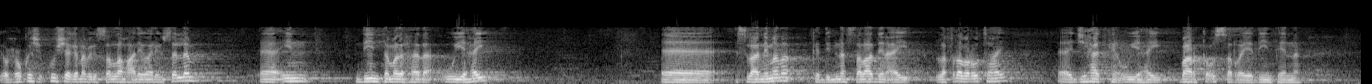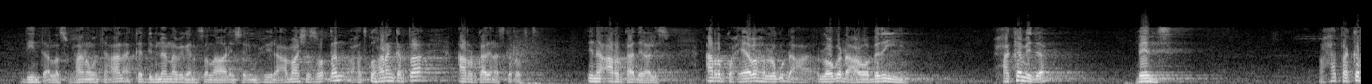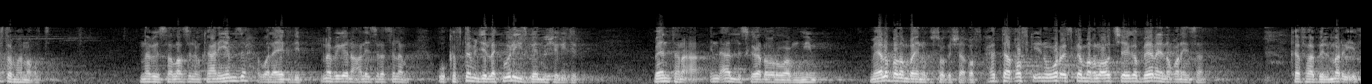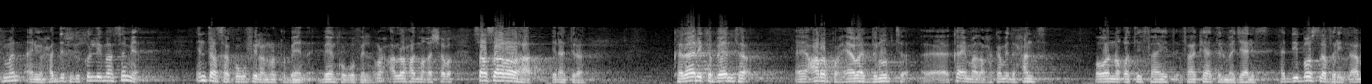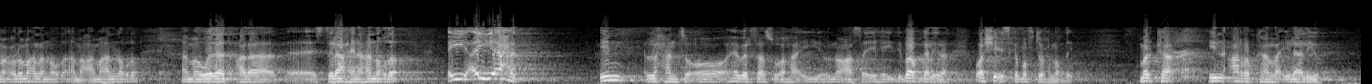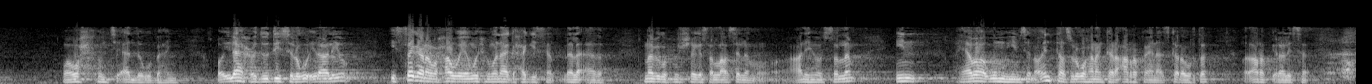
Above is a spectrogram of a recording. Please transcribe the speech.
wuxuu ku sheegay nabiga sal allahu aleh ali wasalam in diinta madaxeeda uu yahay islaamnimada kadibna salaadiina ay lafdhabar u tahay jihaadkan uu yahay baarka u sarreeya diinteenna. Diinta alla subxaana wa tacaala kadibna nabigana sal alay slam wuxuu yidhi acmaashaas dhan waxaad ku haran kartaa carabkaad inaad iska dhogto inaad carabkaad ilaaliso. Carabka waxyaabaha lagu dhaca looga dhaca waa badan yihiin. Waxaa ka mid ah beent oo xataa kaftam ha noqoto. Nabiga sal slam kaana yamzax walaa yakdib. Nabigeena alai slat slam wuu kaftami jir laakiin weligiis been ma sheegi jir beentana in aad laiskaga dhowro waa muhiim meelo badan bayna ku soo gashaa qofka. Xataa qofka inuu war iska maqlo ood sheego beenay noqonaysaa kafaa bilmari iman an yuxadit bikulli ma samic intaasaa kugu filan marka been kugu filan. Wax alle waxaad maqashaba. Saasaa la lahaa inaad tiraado kadalika beenta carabka waxyaabaha dunuubta ka imaada waxaa ka mid a xanta oo noqotay faakihat almajaalis haddii boos la fariista ama culama ha la noqdo ama cama ha noqdo ama wadaad calaa istilaaxina ha noqdo ay axad in la xanto oo hebel saasuu ahaa iyo noocaas ay ahayd baabka la yidhaha waa shay iska maftuux noqday marka in carabkan la ilaaliyo waa wax runtii aad loogu baahan yahy oo ilahay xuduudiisa lagu ilaaliyo isagana waxaa weeyaan wix wanaaga xaggiisa lala aado. Nabigu wuxuu sheegay sal slam calayhi wasalam in waxyaabaha ugu muhiimsan oo intaas lagu hanan kara carabka inaad iska dhowrta ood carabka ilaalisa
